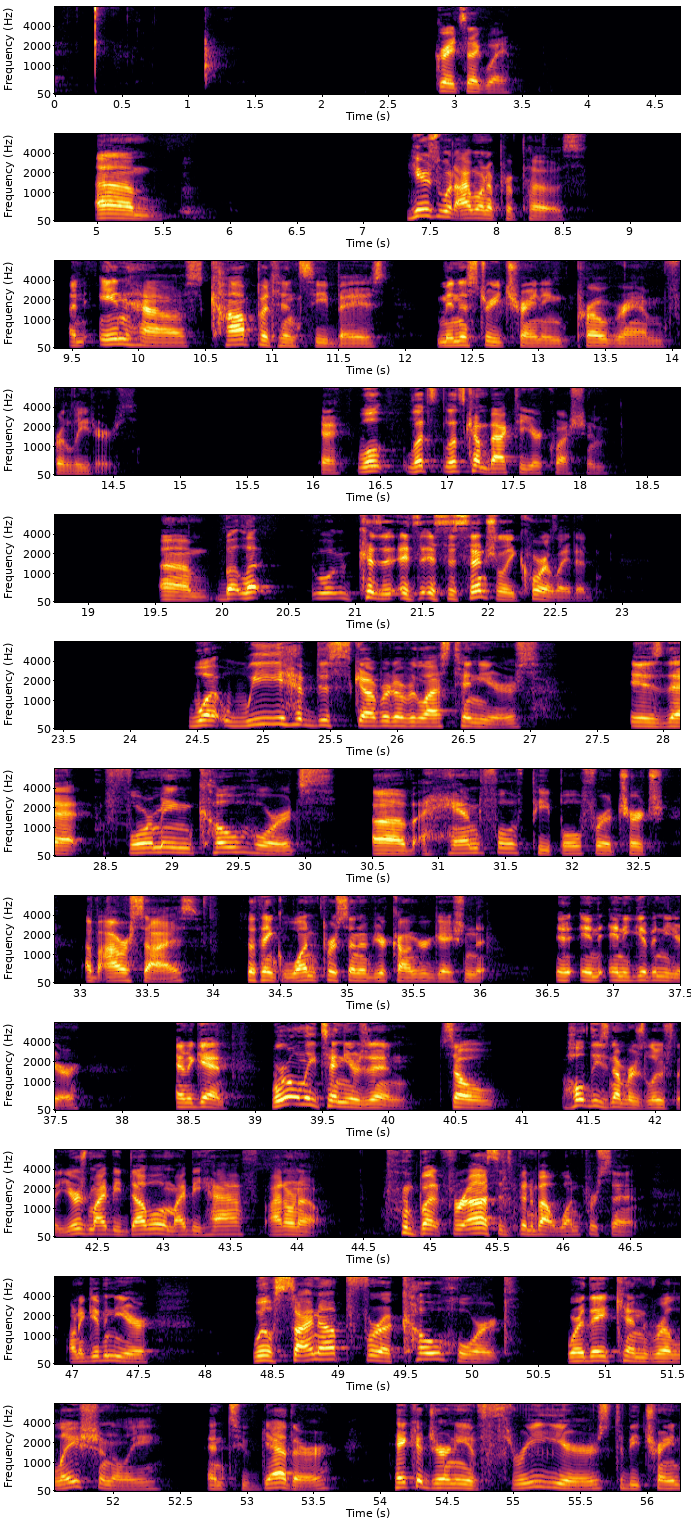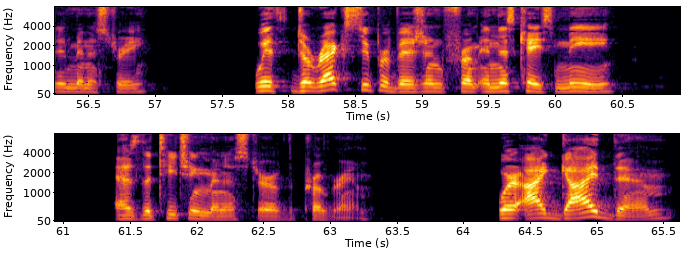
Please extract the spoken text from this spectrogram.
Great segue. Um, here's what I want to propose an in house, competency based ministry training program for leaders. Okay. Well, let's, let's come back to your question. Um, but let, because it's, it's essentially correlated. What we have discovered over the last 10 years is that forming cohorts of a handful of people for a church of our size, so think 1% of your congregation in, in any given year. And again, we're only 10 years in, so hold these numbers loosely. Yours might be double, it might be half, I don't know. but for us, it's been about 1% on a given year. We'll sign up for a cohort where they can relationally and together take a journey of three years to be trained in ministry with direct supervision from, in this case, me as the teaching minister of the program, where I guide them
